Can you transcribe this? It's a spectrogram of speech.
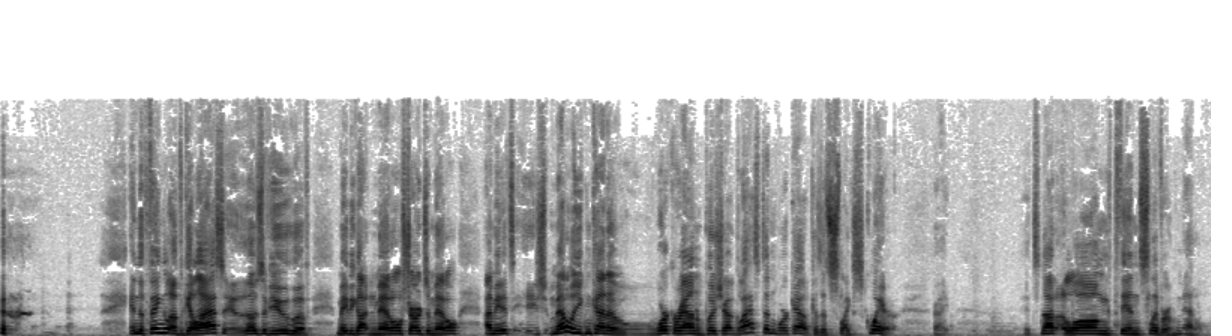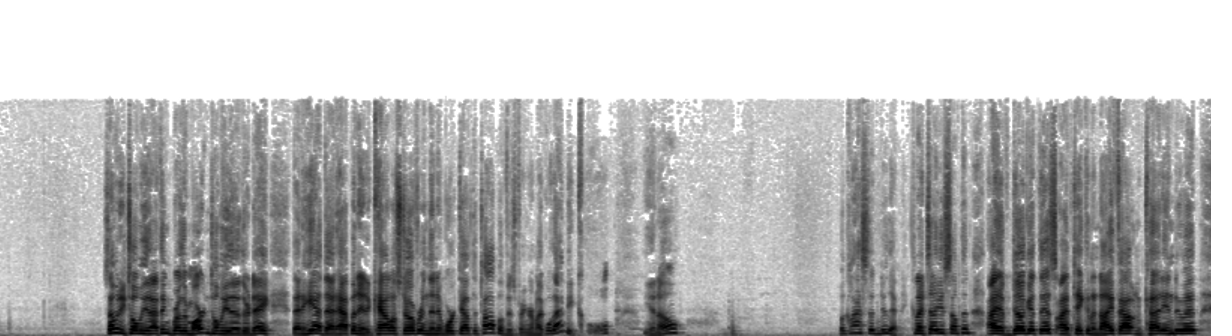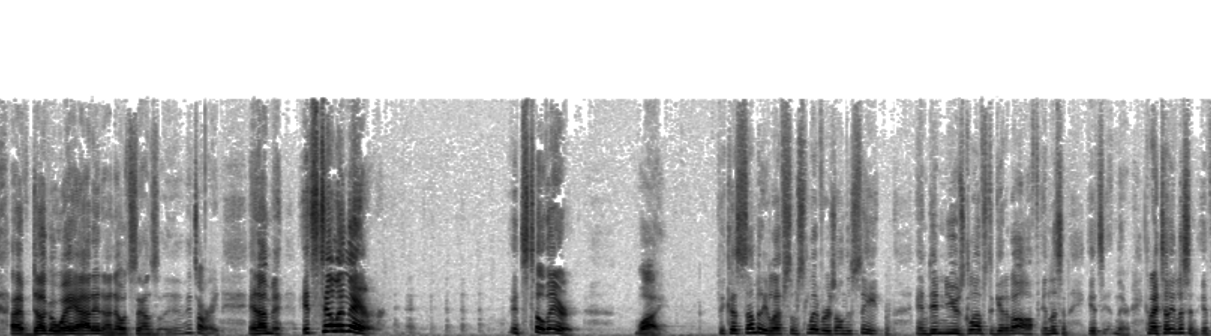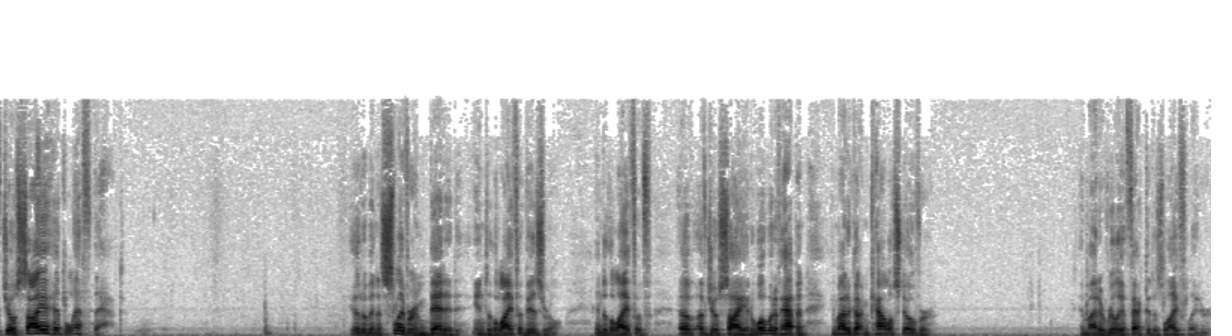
and the thing of glass, those of you who have maybe gotten metal, shards of metal, I mean, it's, it's metal you can kind of work around and push out. Glass doesn't work out because it's like square, right? It's not a long, thin sliver of metal. Somebody told me that, I think Brother Martin told me the other day that he had that happen and it calloused over and then it worked out the top of his finger. I'm like, well, that'd be cool, you know? But glass doesn't do that. Can I tell you something? I have dug at this. I have taken a knife out and cut into it. I have dug away at it. I know it sounds, it's all right. And I'm, it's still in there. It's still there. Why? Because somebody left some slivers on the seat and didn't use gloves to get it off. And listen, it's in there. Can I tell you, listen, if Josiah had left that, it would have been a sliver embedded into the life of Israel, into the life of, of, of Josiah. And what would have happened? He might have gotten calloused over. It might have really affected his life later.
